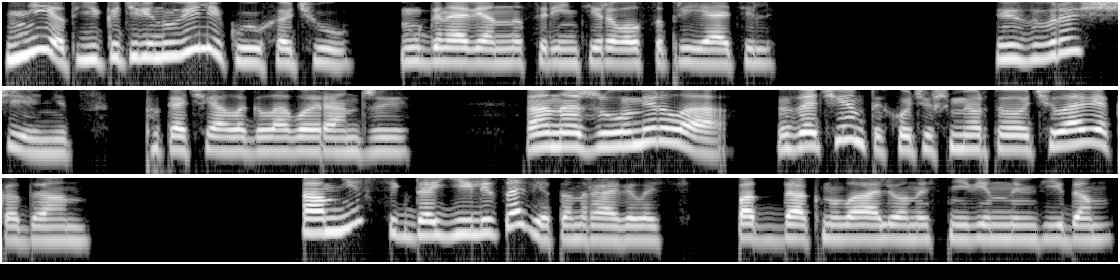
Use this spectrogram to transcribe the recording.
Нет, Екатерину Великую хочу, мгновенно сориентировался приятель. Извращенец, покачала головой Ранджи. Она же умерла. Зачем ты хочешь мертвого человека, Дан? А мне всегда Елизавета нравилась, поддакнула Алена с невинным видом.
